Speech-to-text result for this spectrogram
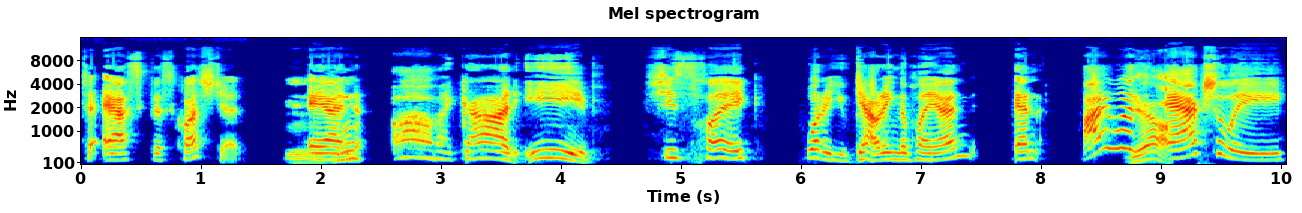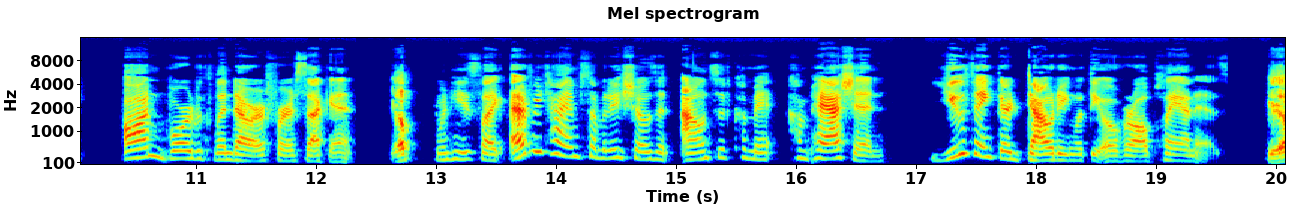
to ask this question? Mhm. And oh my god, Eve. She's like, What are you doubting the plan? And I was Yeah. actually on board with Lindauer for a second yep. when he's like, every time somebody shows an ounce of com- compassion, you think they're doubting what the overall plan is. Yeah.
